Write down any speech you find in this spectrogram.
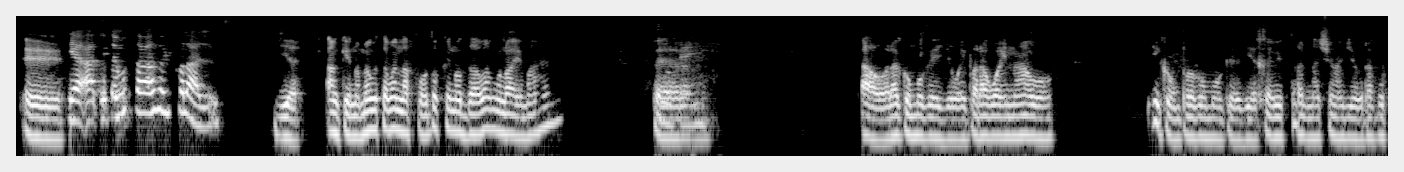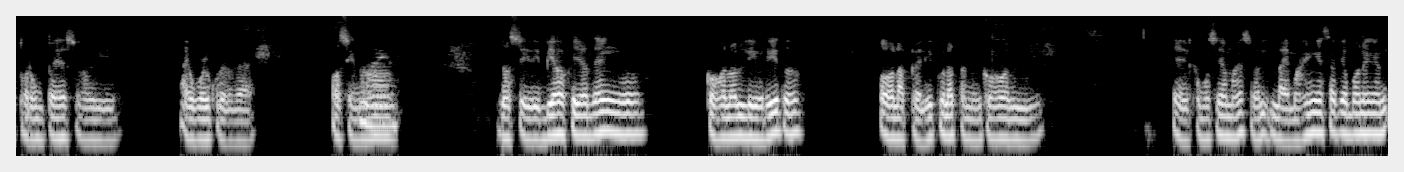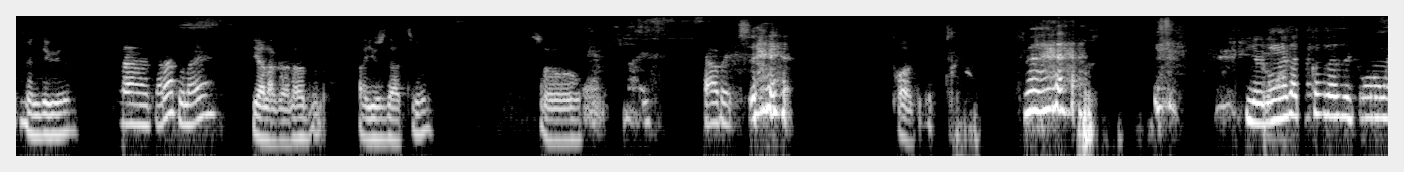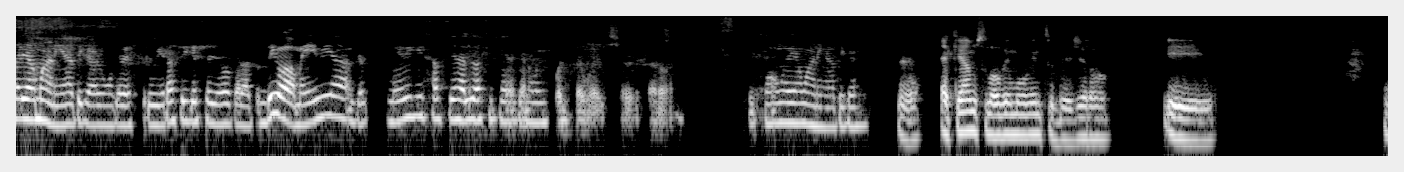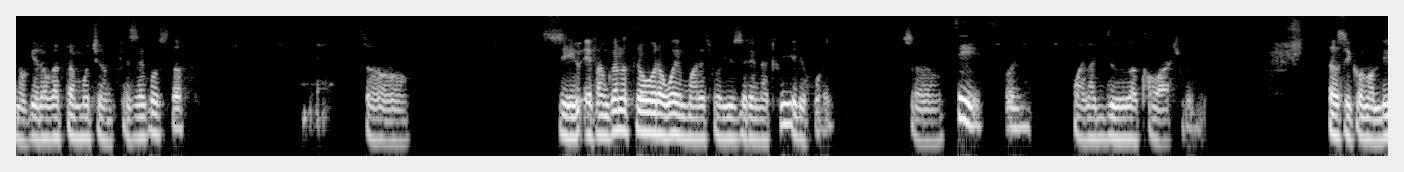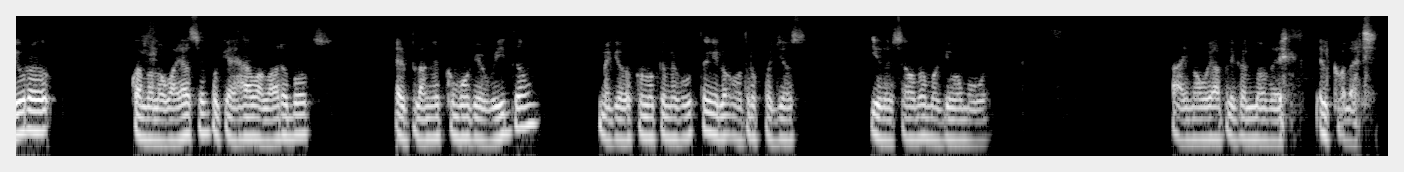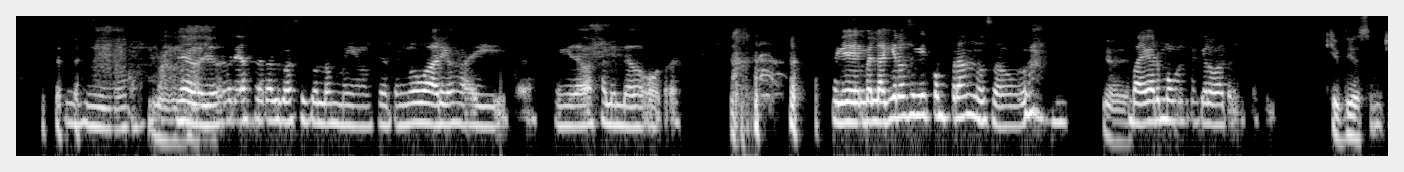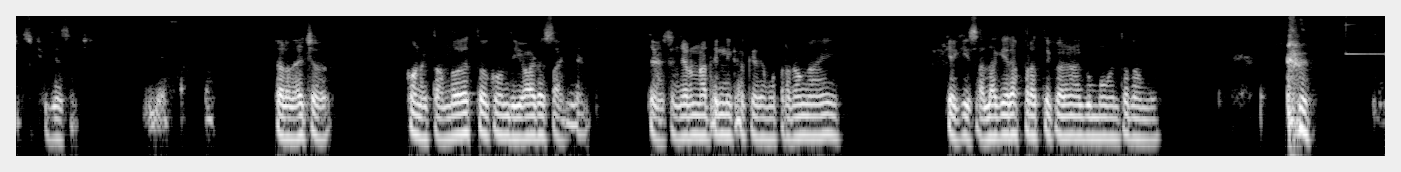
Eh, Yeah, ¿A ti te gustaba hacer collages? yeah. Aunque no me gustaban las fotos que nos daban o las imágenes, pero Ok. ahora como que yo voy para Guaynabo y compro como que 10 revistas National Geographic por un peso y I work with that. O si no, Nice. los CDs viejos que yo tengo, cojo los libritos o las películas, también cojo el, el- ¿cómo se llama eso? La imagen esa que ponen en, en el DVD La carátula, ¿eh? Y a la carátula. I use that too. So, Damn, nice. Savage. fuck it. Yo con esas cosas soy como media maniática, como que destruir así, que sé yo, carátula. Digo, maybe, maybe quizás si es algo así que, que no me well, sure, pero soy como media maniática. Yeah. Es que I'm slowly moving to digital y no quiero gastar mucho en physical stuff. So, see, if I'm gonna throw it away, might as well use it in a creative way. So, Sí, full. why not do a collage with it? Si con los libros, cuando lo vaya a hacer, porque I have a lot of books, el plan es como que read them, me quedo con lo que me gusten y los otros pues just either sell them or give them away. Ahí no voy a aplicar lo de el collage. No, no, no. yo debería hacer algo así con los míos, que tengo varios ahí, pues, mi vida va a salir de dos o tres. Porque en verdad quiero seguir comprando, so, Yeah, yeah. va a llegar un momento en que lo voy a tener que hacer. Keep the essentials, keep the essentials. Exacto. Pero de hecho, conectando esto con The Art Assignment, te enseñaron una técnica que demostraron ahí, que quizás la quieras practicar en algún momento también.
